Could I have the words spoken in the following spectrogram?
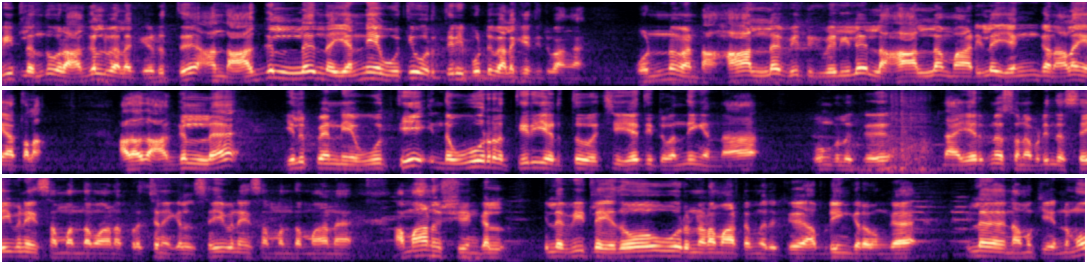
வீட்டிலேருந்து ஒரு அகல் விளக்கு எடுத்து அந்த அகலில் இந்த எண்ணெயை ஊற்றி ஒரு திரி போட்டு விளக்கேற்றிட்டு வாங்க. ஒன்றும் வேண்டாம். ஹாலில் வீட்டுக்கு வெளியில் இல்லை ஹாலில் மாடியில் எங்கேனாலும் ஏற்றலாம் அதாவது அகலில் இழுப்பெண்ணெயை ஊற்றி இந்த ஊறுற திரி எடுத்து வச்சு ஏற்றிட்டு வந்தீங்கன்னா உங்களுக்கு நான் ஏற்கனவே சொன்னபடி இந்த செய்வினை சம்பந்தமான பிரச்சனைகள் செய்வினை சம்பந்தமான அமானுஷ்யங்கள் இல்லை வீட்டில் ஏதோ ஒரு நடமாட்டம் இருக்குது அப்படிங்கிறவங்க இல்லை நமக்கு என்னமோ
